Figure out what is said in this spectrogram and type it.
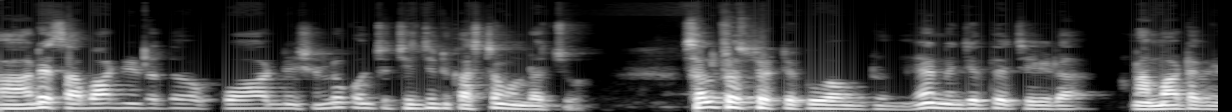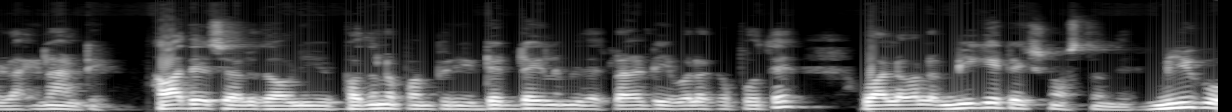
అంటే సబార్డినేట్లతో కోఆర్డినేషన్లో కొంచెం చిన్న చిన్న కష్టం ఉండొచ్చు. సెల్ఫ్ రెస్పెక్ట్ ఎక్కువగా ఉంటుంది. ఏ, నేను చెప్తే చేయడా? నా మాట వినడా? ఇలాంటివి. ఆదేశాలు కానీ పదుల పంపిణీ డెడ్ లైన్ల మీద క్లారిటీ ఇవ్వలేకపోతే వాళ్ళ వల్ల మీకే టెన్షన్ వస్తుంది. మీకు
